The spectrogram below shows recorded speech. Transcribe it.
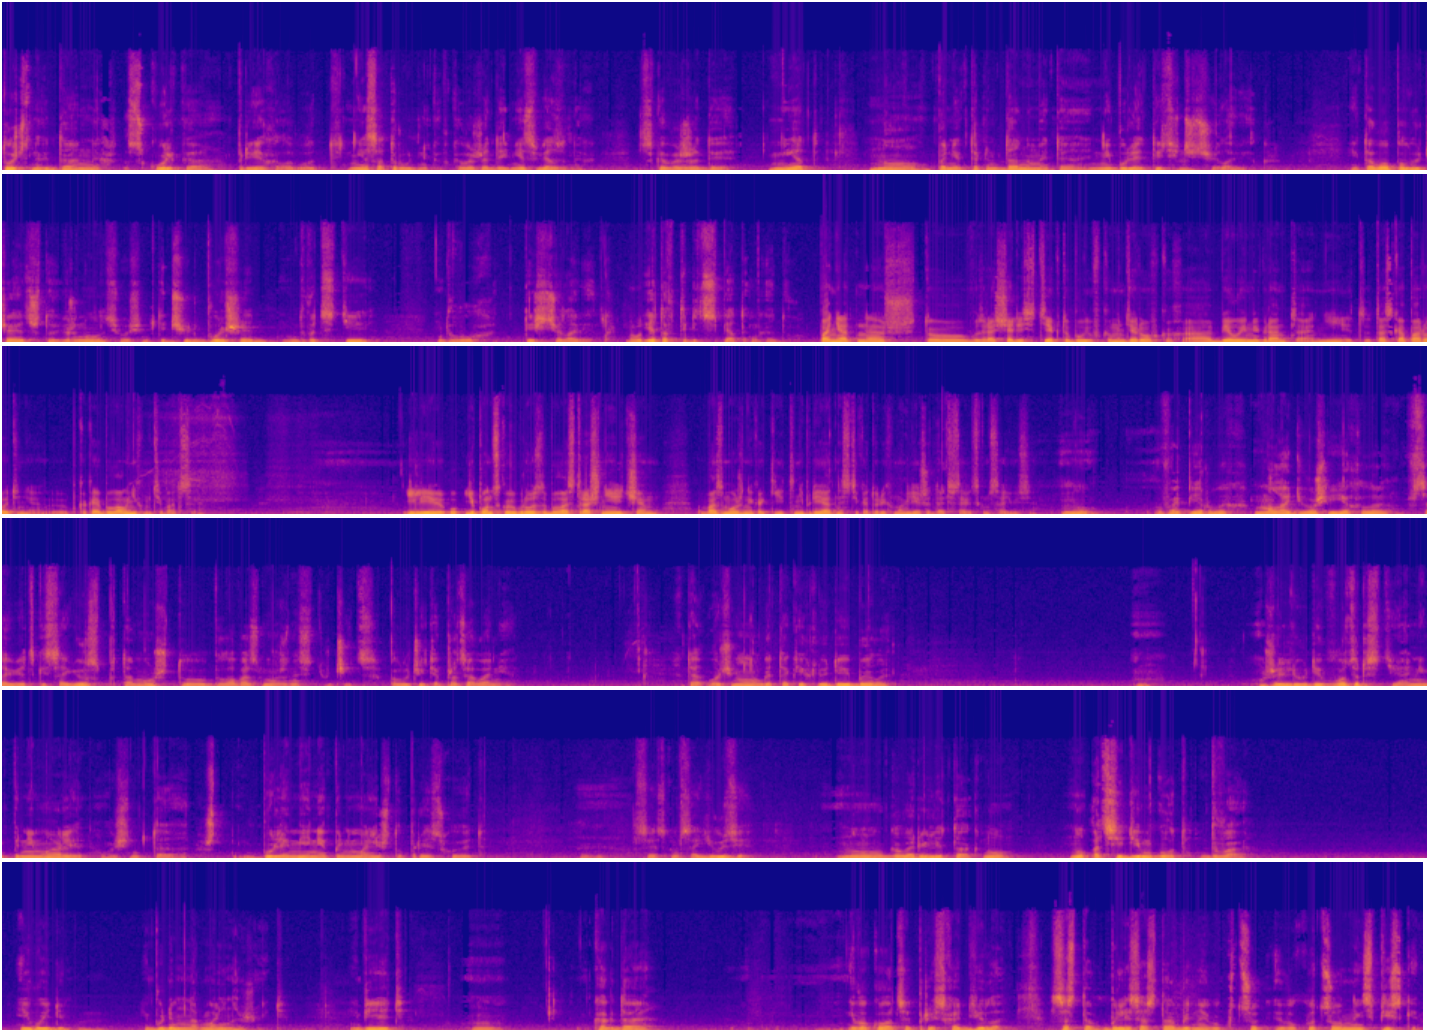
Точных данных, сколько приехало вот не сотрудников КВЖД, не связанных с КВЖД, нет, но по некоторым данным это не более тысячи человек. Итого получается, что вернулось, в общем-то, чуть больше 22 тысяч человек. Ну, вот Это в 1935 году. Понятно, что возвращались те, кто был в командировках, а белые мигранты, они это тоска по родине. Какая была у них мотивация? Или японская угроза была страшнее, чем возможные какие-то неприятности, которые их могли ожидать в Советском Союзе? Ну, во-первых, молодежь ехала в Советский Союз, потому что была возможность учиться, получить образование. Это очень много таких людей было. Уже люди в возрасте, они понимали, в общем-то, более-менее понимали, что происходит э, в Советском Союзе, но говорили так, ну, ну отсидим год-два – и выйдем, и будем нормально жить. Ведь когда эвакуация происходила, состав, были составлены эвакуационные списки.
